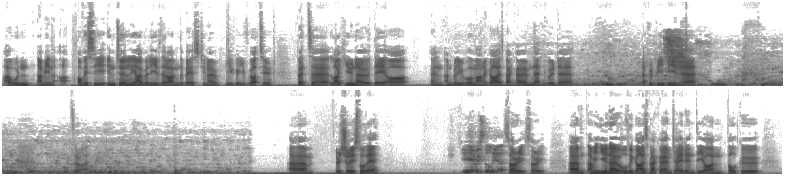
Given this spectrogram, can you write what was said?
I wouldn't. I mean, uh, obviously, internally, I believe that I'm the best. You know, you, you've got to. But uh, like you know, there are an unbelievable amount of guys back home that would uh, that would beat me in the. it's all right. Um, Richard, are you still there? Yeah, we're still here. Sorry, sorry. Um, I mean, you know all the guys back home, Jaden, Dion, Volku,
